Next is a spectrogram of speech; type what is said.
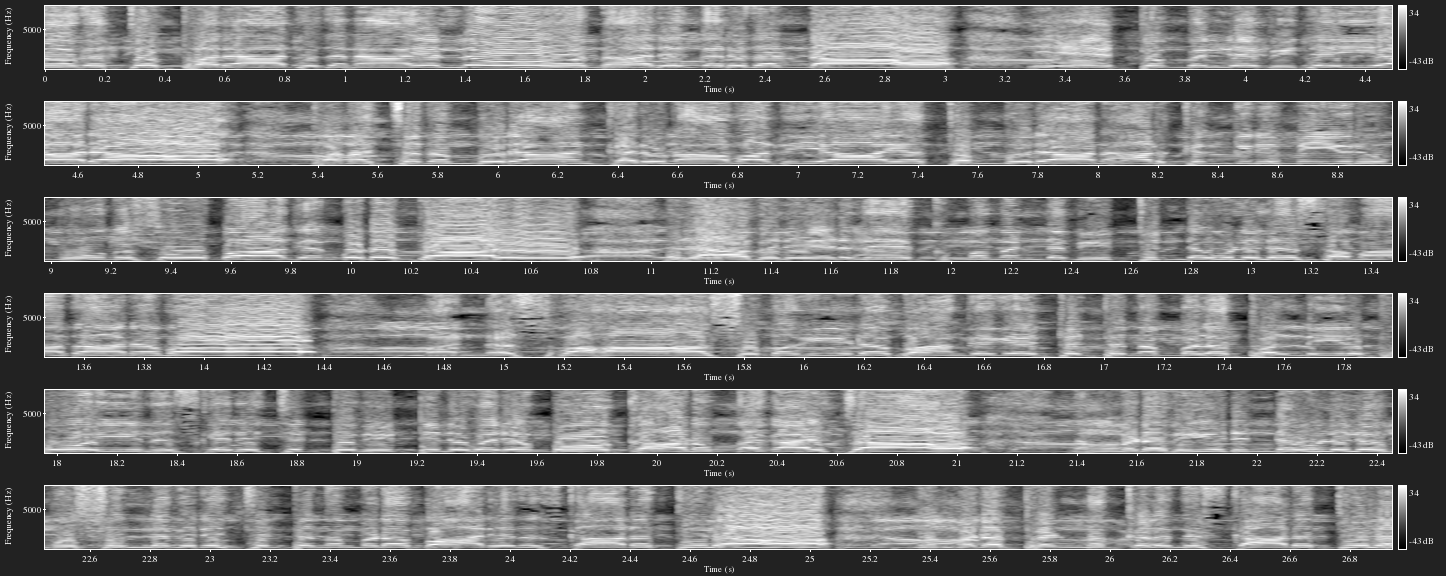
ലോകത്ത് പരാജിതനായല്ലോ നാരും കരുതണ്ട. ഏറ്റവും വലിയ വിജയാരാ പടച്ച തമ്പുരാൻ കരുണാവതിയായ തമ്പുരാൻ ആർക്കെങ്കിലും ഈ ഒരു മൂന്ന് സൗഭാഗ്യം കൊടുത്താൽ രാവിലെ എഴുന്നേക്കുമ്പോ എന്റെ വീട്ടിന്റെ ഉള്ളിൽ സമാധാനമാ. മനസ്വഹാ മഹാസുബഹിയുടെ ബാങ്ക് കേട്ടിട്ട് നമ്മൾ പള്ളിയിൽ പോയി നിസ്കരിച്ചിട്ട് വീട്ടിൽ വരുമ്പോ കാണുന്ന കാഴ്ച. നമ്മുടെ വീടിന്റെ ഉള്ളിൽ മുസല്ല വിരിച്ചിട്ട് നമ്മുടെ ഭാര്യ നിസ്കാരത്തില നമ്മുടെ പെൺമക്കൾ നിസ്കാരത്തില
